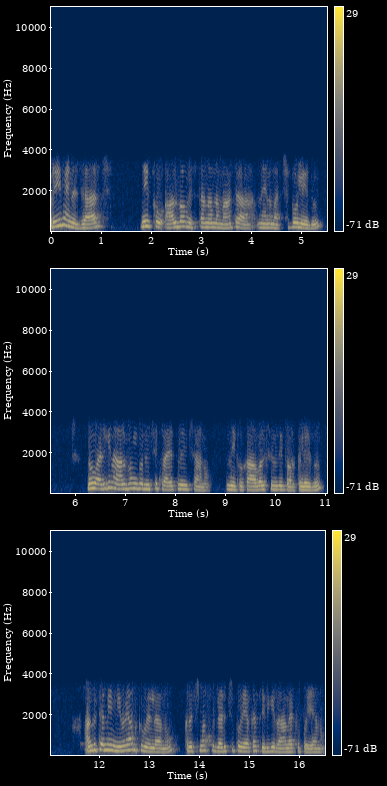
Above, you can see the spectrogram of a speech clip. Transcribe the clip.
ప్రియమైన జార్జ్ నీకు ఆల్బమ్ ఇస్తానన్న మాట నేను మర్చిపోలేదు. నువ్వు అడిగిన ఆల్బమ్ గురించి ప్రయత్నించాను. నీకు కావాల్సింది దొరకలేదు. అందుకని న్యూయార్క్ వెళ్ళాను. క్రిస్మస్ గడిచిపోయాక తిరిగి రాలేకపోయాను.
